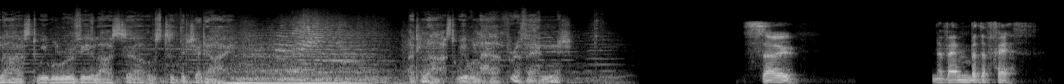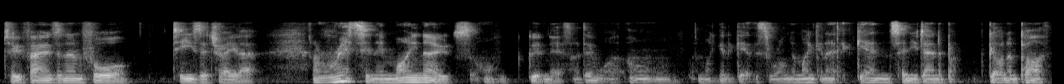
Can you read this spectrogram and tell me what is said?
Last we will reveal ourselves to the Jedi. At last we will have revenge. So, November the 5th, 2004, teaser trailer. I've written in my notes, oh goodness, I don't want, oh, am I going to get this wrong? Am I going to again send you down a garden path?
